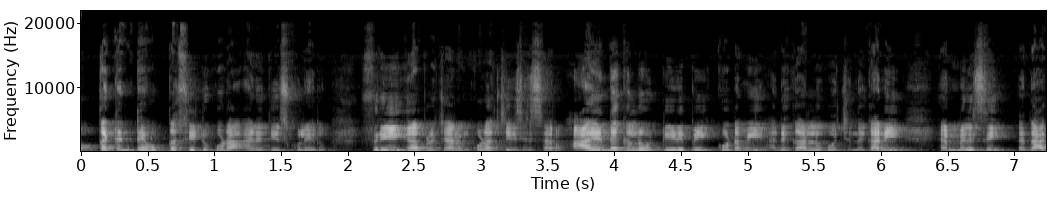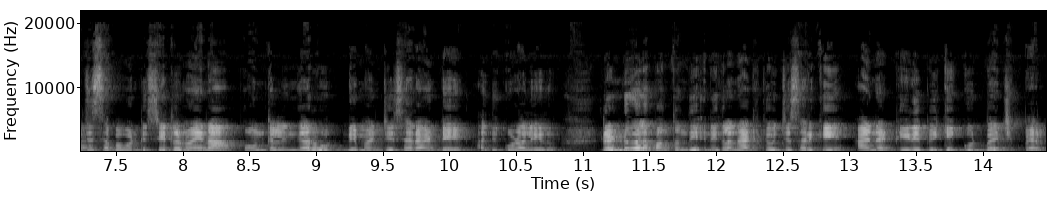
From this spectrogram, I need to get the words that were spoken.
ఒక్కటంటే ఒక్క సీటు కూడా ఆయన తీసుకోలేదు. ఫ్రీగా ప్రచారం కూడా చేసేశారు. ఆ ఎన్నికల్లో టీడీపీ కూటమి అధికారంలోకి వచ్చింది. కానీ ఎమ్మెల్సీ రాజ్యసభ వంటి సీట్లను అయినా పవన్ కళ్యాణ్ గారు డిమాండ్ చేశారా అంటే అది కూడా లేదు. రెండు వేల పంతొమ్మిది ఎన్నికల నాటికి వచ్చేసరికి ఆయన టీడీపీకి గుడ్ బై చెప్పారు.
